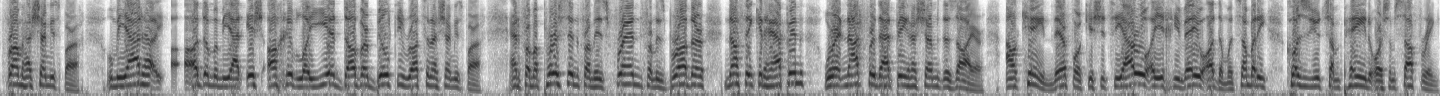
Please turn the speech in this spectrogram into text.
from Hashem Yisbarach. Umiyad adam umiyad ish achiv lo davar bilti rotzen Hashem Yisbarach. And from a person, from his friend, from his brother, nothing can happen were it not for that being Hashem's desire. Al kain, therefore, kishitziaru adam, when somebody causes you some pain or some suffering,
